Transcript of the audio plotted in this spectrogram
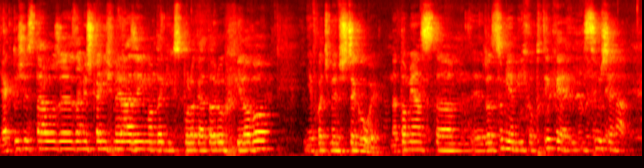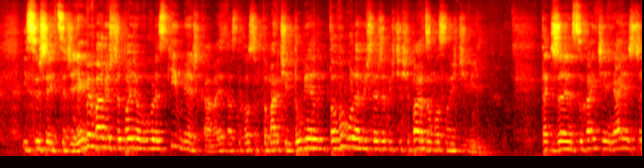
Jak to się stało, że zamieszkaliśmy razem i mam takich współlokatorów chwilowo? Nie wchodźmy w szczegóły. Natomiast um, rozumiem ich optykę i, i słyszę i słyszę ich codziennie. Jakbym wam jeszcze powiedział w ogóle z kim mieszkam, a jedna z tych osób to Marcin Dubiel, to w ogóle myślę, że byście się bardzo mocno zdziwili. Także słuchajcie, ja jeszcze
